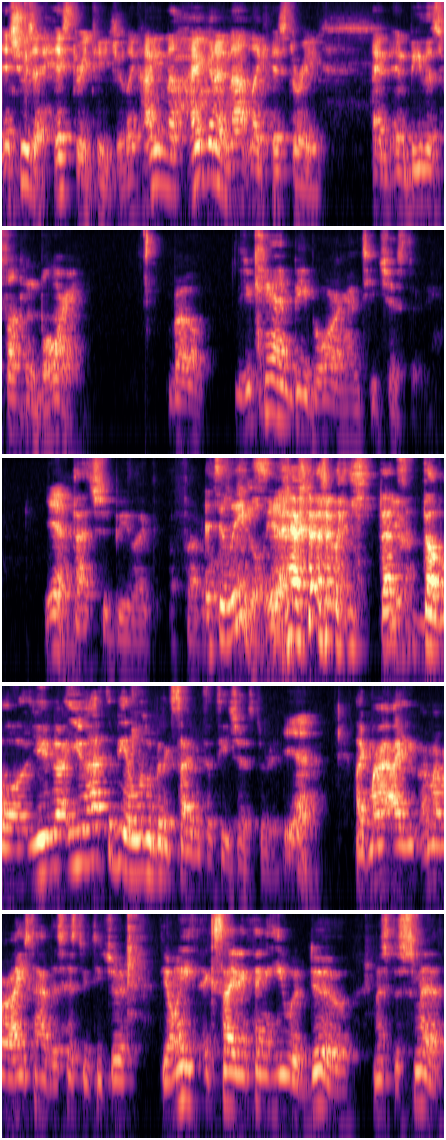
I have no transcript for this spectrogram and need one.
and she was a history teacher. Like how you not how you gonna not like history and and be this fucking boring? Bro, you can't be boring and teach history. Yeah. That should be like a federal. It's illegal, offense. Like, That's Yeah. double. You know, you have to be a little bit excited to teach history. Yeah. Like my, I, I remember I used to have this history teacher. The only exciting thing he would do, Mr. Smith,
